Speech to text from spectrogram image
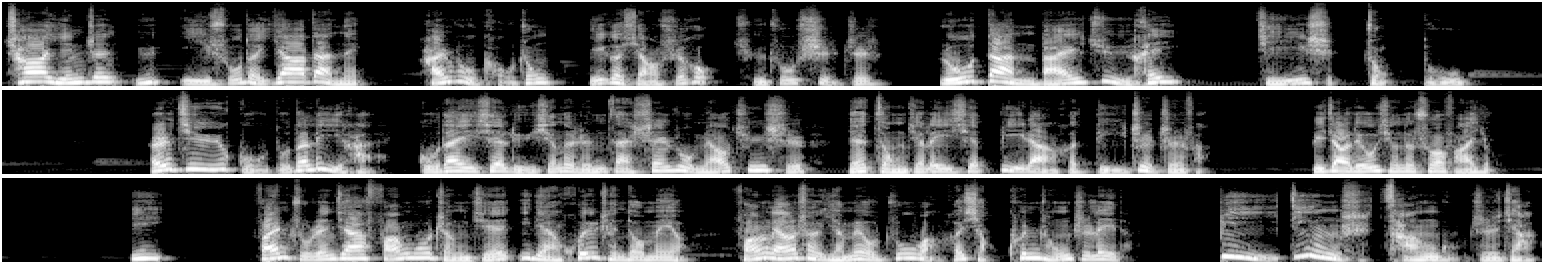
插银针于已熟的鸭蛋内，含入口中，一个小时后取出试之，如蛋白俱黑，即是中毒。而基于蛊毒的厉害，古代一些旅行的人在深入苗区时，也总结了一些避让和抵制之法。比较流行的说法有：一，凡主人家房屋整洁，一点灰尘都没有，房梁上也没有蛛网和小昆虫之类的。必定是藏蛊之家，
